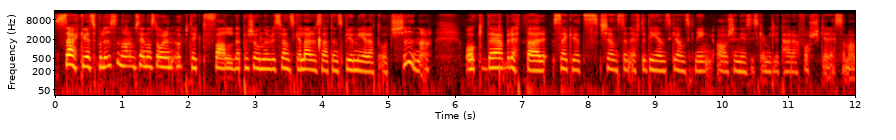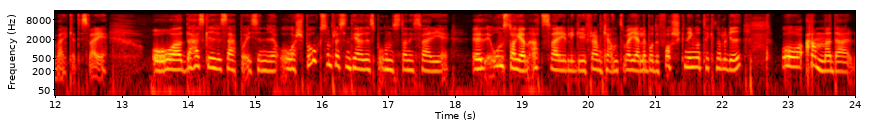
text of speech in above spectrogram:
Säkerhetspolisen har de senaste åren upptäckt fall där personer vid svenska lärosäten spionerat åt Kina. Och det berättar Säkerhetstjänsten efter DNs granskning av kinesiska militära forskare som har verkat i Sverige. Och det här skriver Säpo i sin nya årsbok som presenterades på onsdagen i Sverige eh, onsdagen att Sverige ligger i framkant vad gäller både forskning och teknologi och hamnar där,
